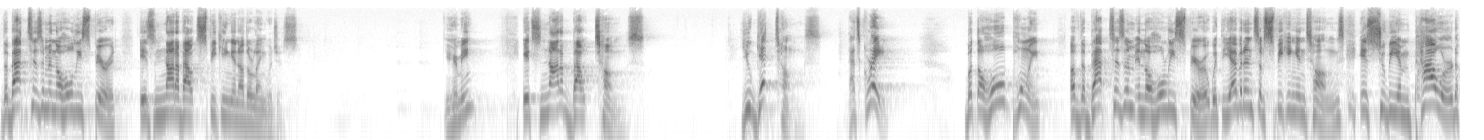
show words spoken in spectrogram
the baptism in the Holy Spirit is not about speaking in other languages. You hear me? It's not about tongues. You get tongues, that's great. But the whole point of the baptism in the Holy Spirit with the evidence of speaking in tongues is to be empowered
